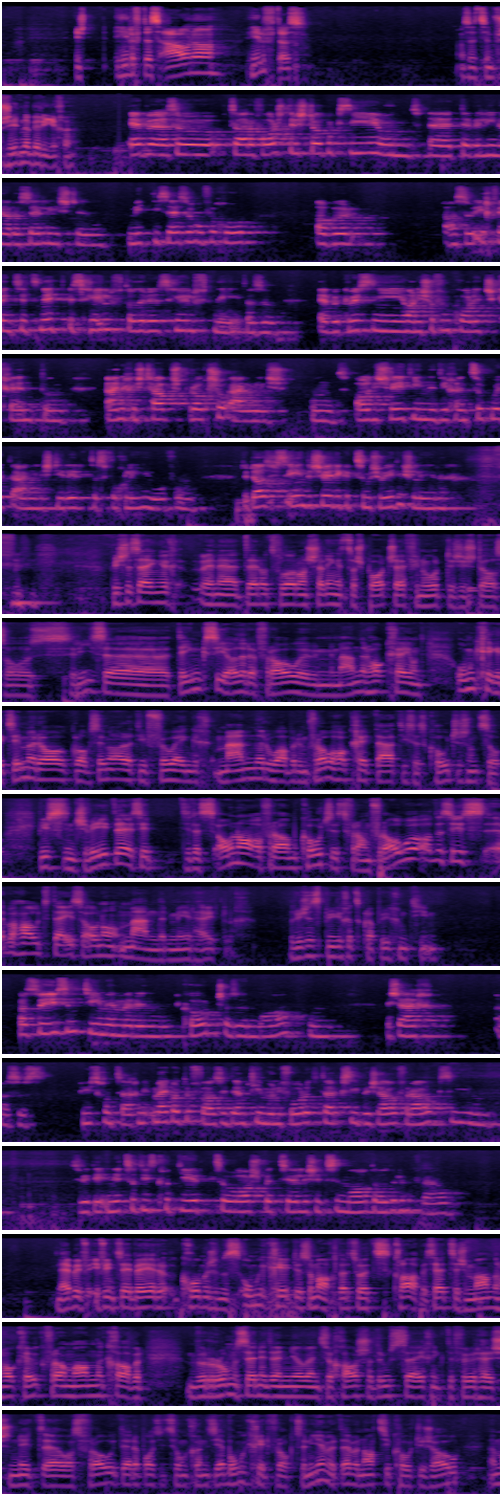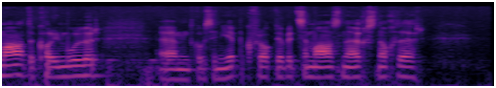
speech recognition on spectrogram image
Ist, hilft das auch noch? Hilft das? Also jetzt in verschiedenen Bereichen. Eben, also Zara Forster war oben und äh, Evelina Roselli ist dann Mitte Saison aufgekommen. Aber also ich finde es jetzt nicht, es hilft oder es hilft nicht. Also eben gewisse habe ich schon vom College kennt und eigentlich ist die Hauptsprache schon Englisch. Und alle Schwedinnen, die können so gut Englisch, die lernen das von klein auf. Und durch das ist es eher schwieriger zum Schwedisch lernen. Wie ist das eigentlich, wenn äh, der noch Florence Schelling jetzt so Sportchefin wurde, ist, ist da so ein riesen Ding gewesen, oder? Eine Frau im Männerhockey und umgekehrt gibt es immer ja, glaube immer noch relativ viele eigentlich Männer, die aber im Frauenhockey tätig sind, als Coaches und so. Wie ist es in Schweden? Sind, das auch noch vor allem Coaches, vor allem Frauen oder sind es eben halt auch noch Männer mehrheitlich? Oder wie ist es bei euch jetzt gerade bei euch im Team? Also in unserem Team haben wir einen Coach, also einen Mann und ist eigentlich, also bei uns kommt es eigentlich nicht mega drauf an. Also in dem Team, wo ich vorher war, war auch eine Frau. Gewesen. Und es wird nicht so diskutiert, so ah, speziell ist jetzt ein Mann oder eine Frau. Nein, ich, finde es eher komisch, wenn man es umgekehrt so macht. Also jetzt, klar, bis jetzt ist ein Mann Hockey auch Frau Mann gehabt, aber warum es nicht, wenn, wenn du kannst, eine Auszeichnung dafür hast, nicht äh, als Frau in dieser Position können sie eben umgekehrt fragt ja niemand. Eben Nazi-Coach ist auch ein Mann, der Colin Muller. Ähm, ich glaube, hat niemand gefragt, ob jetzt ein Mann als der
